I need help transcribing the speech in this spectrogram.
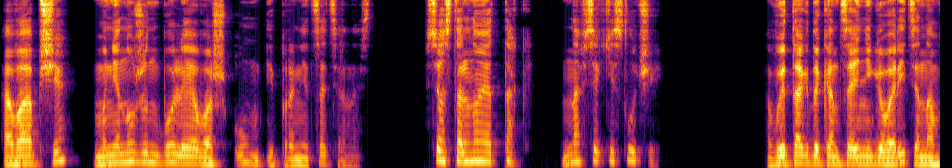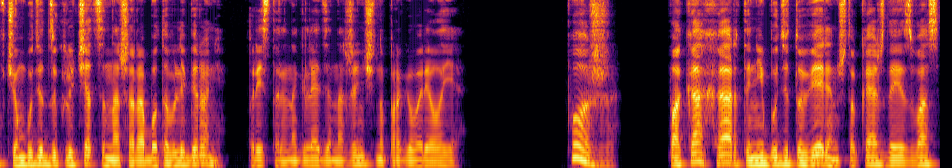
«А вообще, мне нужен более ваш ум и проницательность. Все остальное так, на всякий случай». «Вы так до конца и не говорите нам, в чем будет заключаться наша работа в Либероне», пристально глядя на женщину, проговорила я. «Позже, пока Харт не будет уверен, что каждый из вас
